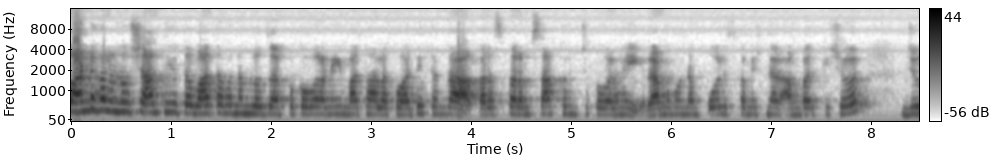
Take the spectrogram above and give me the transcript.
పండుగలను శాంతియుత వాతావరణంలో జరుపుకోవాలని మతాలకు అతీతంగా పరస్పరం సహకరించుకోవాలని రామగుండం పోలీస్ కమిషనర్ అంబర్ కిషోర్ జూ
